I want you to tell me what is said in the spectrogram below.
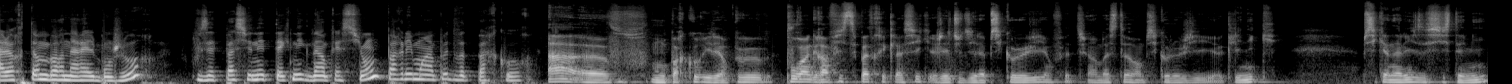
Alors Tom Bornarel, bonjour. Vous êtes passionné de technique d'impression. Parlez-moi un peu de votre parcours. Ah, euh, mon parcours, il est un peu... Pour un graphiste, c'est pas très classique. J'ai étudié la psychologie, en fait. J'ai un master en psychologie euh, clinique, psychanalyse et systémie.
